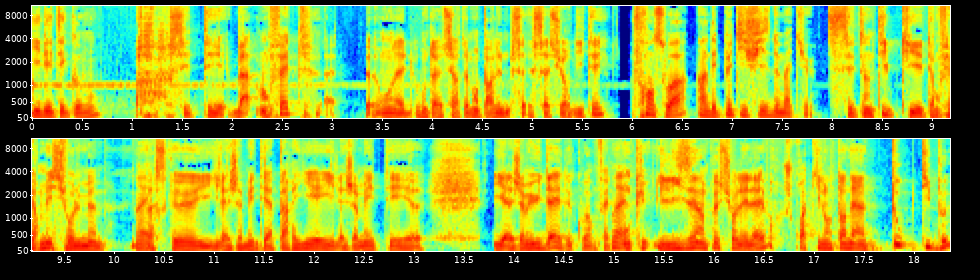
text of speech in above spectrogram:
Il était comment? Oh, C'était, bah, en fait, euh, on a, on a certainement parlé de sa, sa surdité. François, un des petits-fils de Mathieu. C'est un type qui est enfermé sur lui-même. Ouais. Parce que il a jamais été appareillé, il a jamais été, euh, il a jamais eu d'aide quoi en fait. Ouais. Donc il lisait un peu sur les lèvres. Je crois qu'il entendait un tout petit peu,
